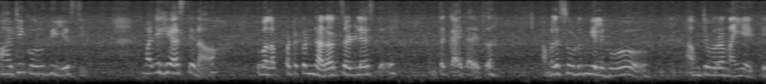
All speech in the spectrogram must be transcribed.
भाजी करू दिली असती. माझे हे असते ना तुम्हाला पटकन झाडावर चढले असते. तर काय करायचं? आम्हाला सोडून गेले हो. आमच्याबरोबर नाही आहेत ते.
